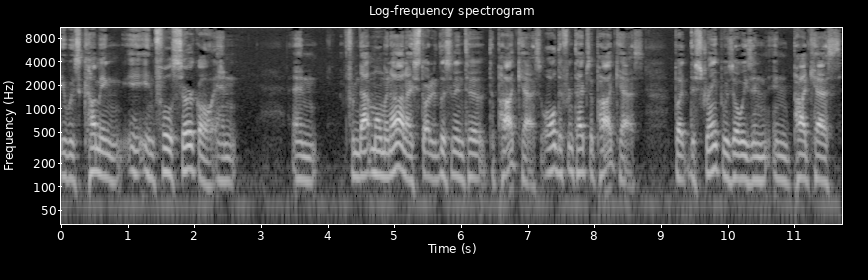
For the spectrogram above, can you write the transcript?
it was coming in full circle. And, and from that moment on, I started listening to, to podcasts, all different types of podcasts. But the strength was always in, in podcasts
